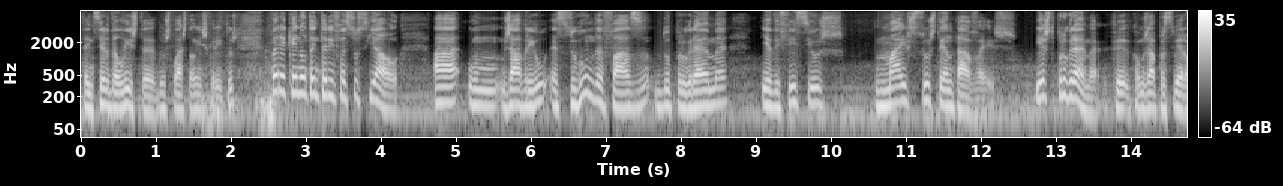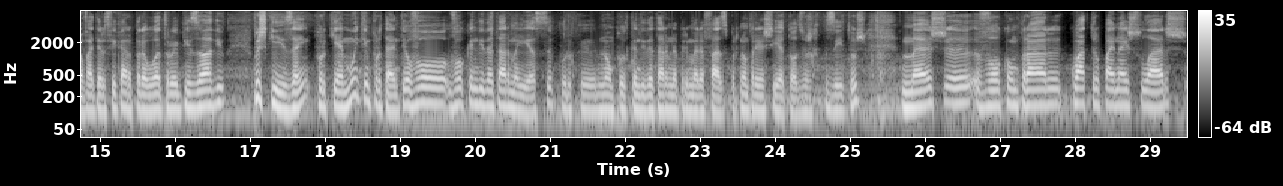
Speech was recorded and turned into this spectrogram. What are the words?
Tem de ser da lista dos que lá estão inscritos. Para quem não tem tarifa social, há um, já abriu a segunda fase do programa Edifícios Mais Sustentáveis. Este programa, que como já perceberam vai ter de ficar para outro episódio, pesquisem, porque é muito importante. Eu vou, vou candidatar-me a esse, porque não pude candidatar-me na primeira fase porque não preenchia todos os requisitos, mas uh, vou comprar quatro painéis solares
